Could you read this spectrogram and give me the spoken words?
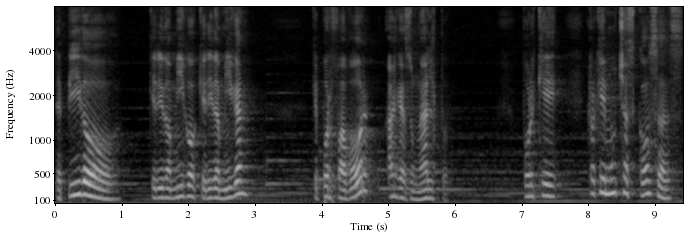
Te pido, querido amigo, querida amiga, que por favor hagas un alto. Porque Creo que hay muchas cosas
